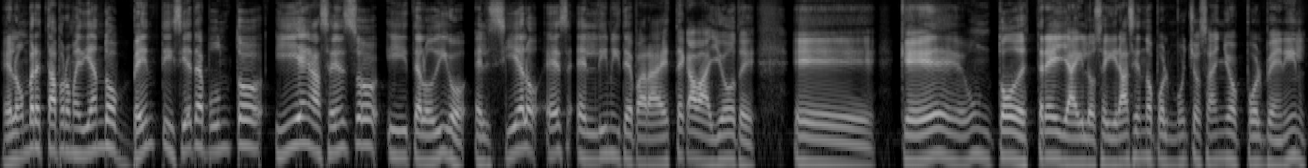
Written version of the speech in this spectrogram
El hombre está promediando 27 puntos y en ascenso. Y te lo digo, el cielo es el límite para este caballote, eh, que es un todo estrella y lo seguirá haciendo por muchos años por venir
